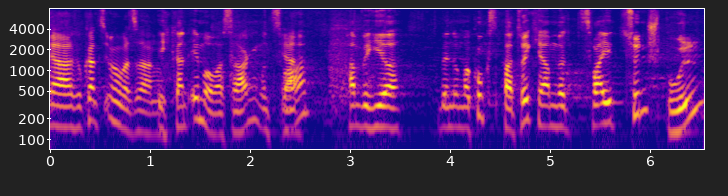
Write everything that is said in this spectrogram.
Ja, du kannst immer was sagen. Ich kann immer was sagen. Und zwar Ja. haben wir hier, wenn du mal guckst, Patrick, hier haben wir zwei Zündspulen.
